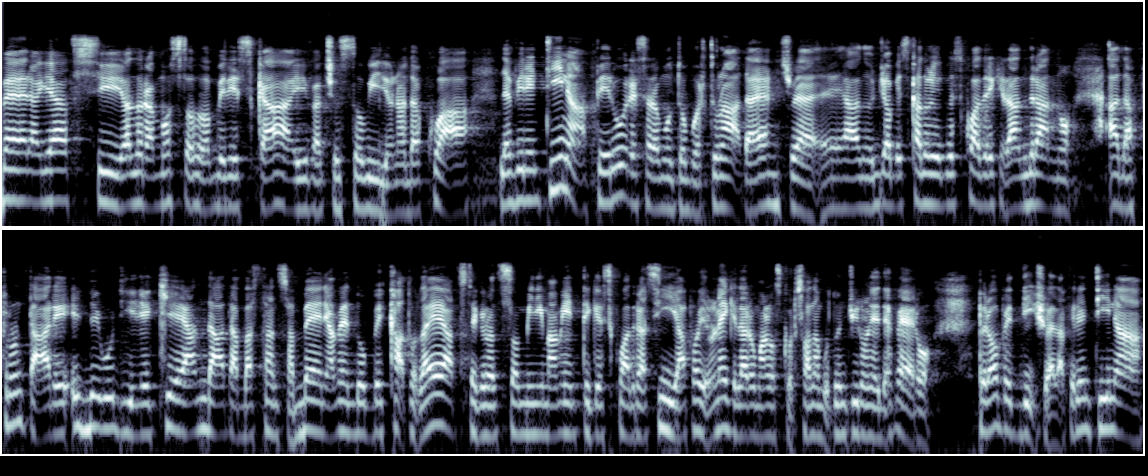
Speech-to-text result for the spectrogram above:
Beh, ragazzi, allora mo sto a vedere Sky, faccio sto video, no? Da qua la Fiorentina per ora è stata molto fortunata, eh? Cioè, eh, hanno già pescato le due squadre che la andranno ad affrontare e devo dire che è andata abbastanza bene, avendo beccato la Earth, che non so minimamente che squadra sia, poi non è che la Roma lo scorso anno ha avuto un girone de ferro, però per dire, cioè, la Fiorentina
